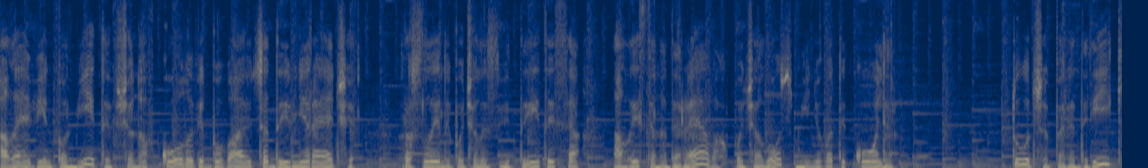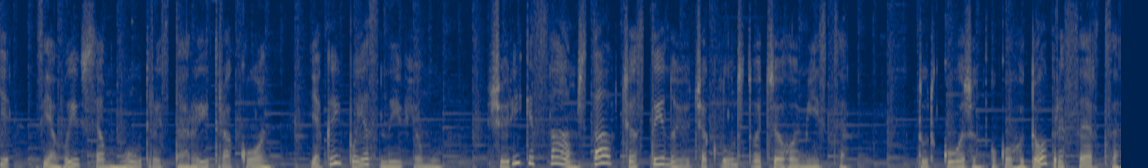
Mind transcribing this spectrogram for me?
але він помітив, що навколо відбуваються дивні речі. Рослини почали світитися, а листя на деревах почало змінювати колір. Тут же перед Рікі з'явився мудрий старий дракон, який пояснив йому, що Рікі сам став частиною чаклунства цього місця. Тут кожен, у кого добре серце,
